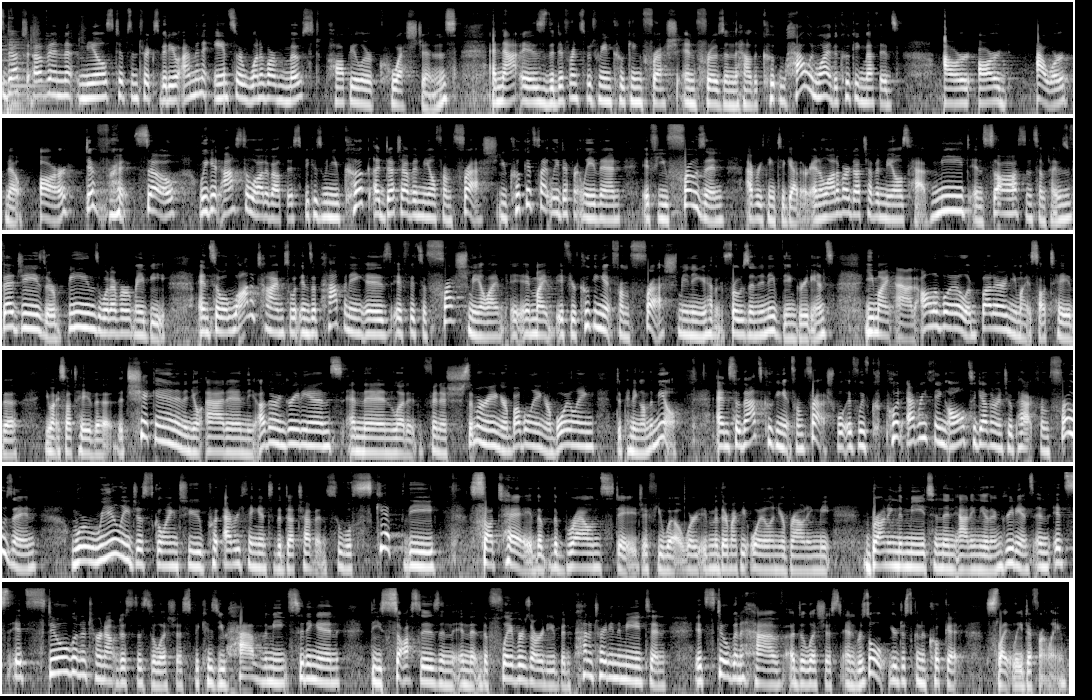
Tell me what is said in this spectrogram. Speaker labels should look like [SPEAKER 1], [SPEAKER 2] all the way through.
[SPEAKER 1] this Dutch oven meals tips and tricks video, I'm going to answer one of our most popular questions, and that is the difference between cooking fresh and frozen, how the how and why the cooking methods are are our no are different. So we get asked a lot about this because when you cook a Dutch oven meal from fresh, you cook it slightly differently than if you've frozen everything together. And a lot of our Dutch oven meals have meat and sauce and sometimes veggies or beans, whatever it may be. And so a lot of times what ends up happening is if it's a fresh meal, it might, if you're cooking it from fresh, meaning you haven't frozen any of the ingredients, you might add olive oil or butter and you might saute the, you might saute the, the chicken and then you'll add in the other ingredients ingredients and then let it finish simmering or bubbling or boiling depending on the meal. And so that's cooking it from fresh. Well, if we've put everything all together into a pack from frozen, we're really just going to put everything into the Dutch oven. So we'll skip the saute, the, the brown stage, if you will, where there might be oil in your browning meat browning the meat and then adding the other ingredients. And it's, it's still gonna turn out just as delicious because you have the meat sitting in these sauces and, and the, the flavors already been penetrating the meat and it's still gonna have a delicious end result. You're just gonna cook it slightly differently.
